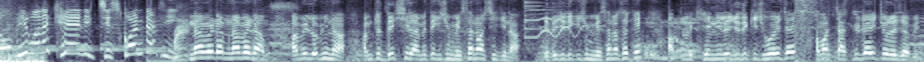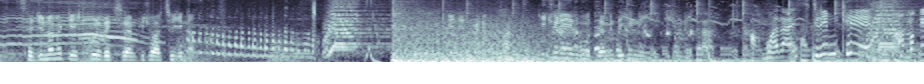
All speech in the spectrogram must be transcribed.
লোভী বলে খেয়ে নিচ্ছিস কোনটা ঠিক? না ম্যাডাম না ম্যাডাম আমি লোভী না আমি তো দেখছিলাম এতে কিছু মেশানো আছে কিনা। এতে যদি কিছু মেশানো থাকে আপনারা খেয়ে নিলে যদি কিছু হয়ে যায় আমার চাকরিটাই চলে যাবে। সেজন্য আমি টেস্ট করে দেখছিলাম কিছু আছে কিনা। কিছু নেই এর মধ্যে আমি দেখে নিয়েছি কিছু নেই আমার আইসক্রিম খেয়ে আমাকে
